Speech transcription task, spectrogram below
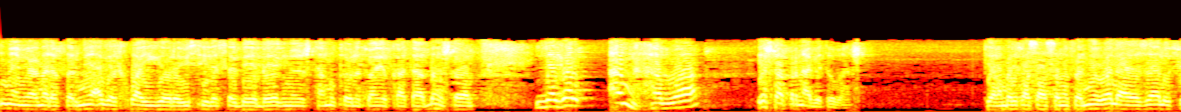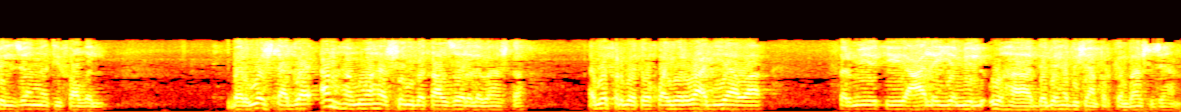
ئیمامی عمەرە فەرمی ئەگەر خوای گەورە ویستی لەسەر بێ بە یەک نوێژ هەموو کەو نتوانێت بکاتە بەهشتەوە لەگەڵ ئەم هەمووە هێشتا پڕ نابێتەوە بەهشت پیغمبر خاص صلى فرمي ولا يزال في الجنة فضل. بل يشتا دوای ئەم هەمووە هەر شوێنی بەتاڵ زۆرە لە بەهشتا ئەبێ فڕبێتەوە خوای گەورە فەرمیەتی علي ملؤها دەبێ هەبیشان پڕکەم. بەهشت جهنم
